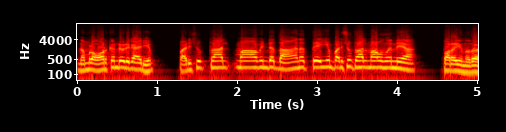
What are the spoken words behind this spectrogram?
നമ്മൾ ഓർക്കേണ്ട ഒരു കാര്യം. പരിശുദ്ധാത്മാവിന്റെ ദാനത്തെയും പരിശുദ്ധാത്മാവ് തന്നെയാണ് പറയുന്നത്.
